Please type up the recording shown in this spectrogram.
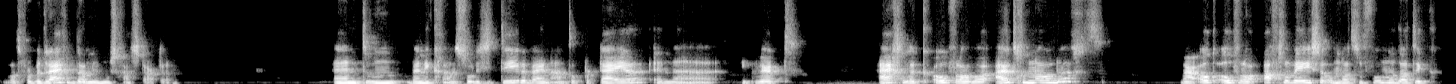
wat voor bedrijf ik dan nu moest gaan starten. En toen ben ik gaan solliciteren bij een aantal partijen. En eh, ik werd eigenlijk overal wel uitgenodigd. Maar ook overal afgewezen omdat ze vonden dat ik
